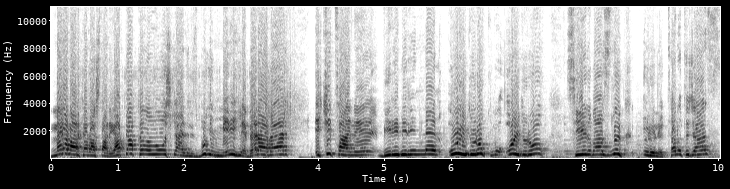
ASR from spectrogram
Merhaba arkadaşlar, Yap Yap kanalına hoş geldiniz. Bugün Melih'le beraber iki tane birbirinden uyduruk mu uyduruk sihirbazlık ürünü tanıtacağız.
